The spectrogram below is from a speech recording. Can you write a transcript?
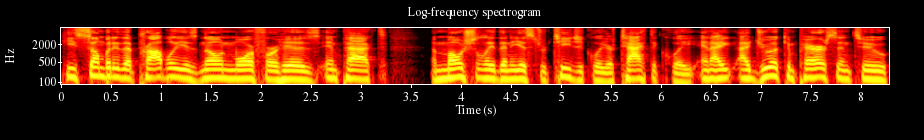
He's somebody that probably is known more for his impact emotionally than he is strategically or tactically. And I, I drew a comparison to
